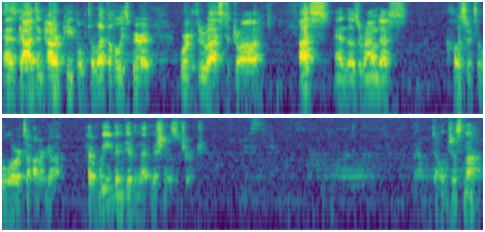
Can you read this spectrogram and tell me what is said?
as God's empowered people to let the Holy Spirit work through us to draw us and those around us closer to the Lord to honor God? Have we been given that mission as a church? Now, don't just nod.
